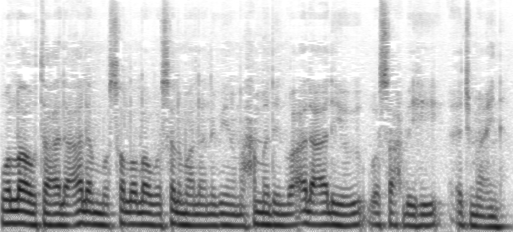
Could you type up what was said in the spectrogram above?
والله تعالى أعلم وصلى الله وسلم على نبينا محمد وعلى آله وصحبه أجمعين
